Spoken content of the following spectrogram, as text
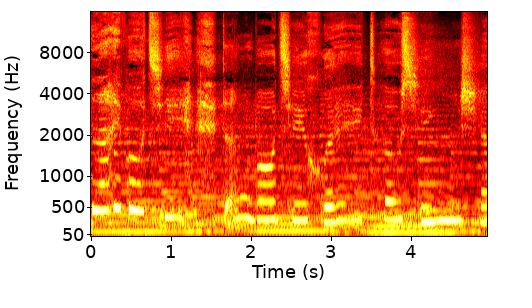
来不及，等不及回头欣赏，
